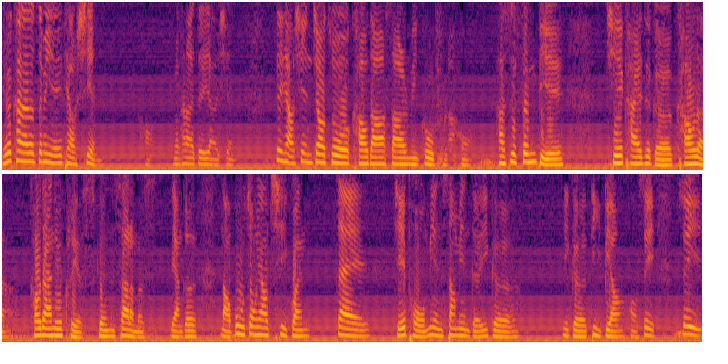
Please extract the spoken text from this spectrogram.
你会看得到这边有一条线，好，有没有看到这一条线？这条线叫做 cauda salami groove 然后它是分别切开这个 cauda。Cauda nucleus 跟 thalamus 两个脑部重要器官在解剖面上面的一个一个地标哦，所以所以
